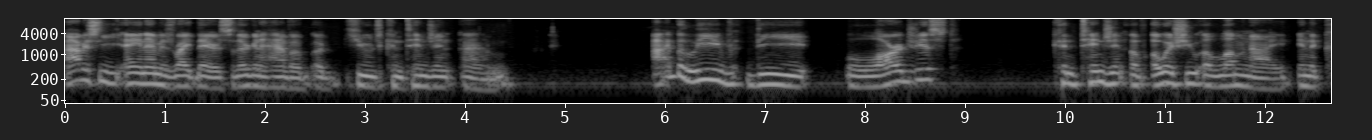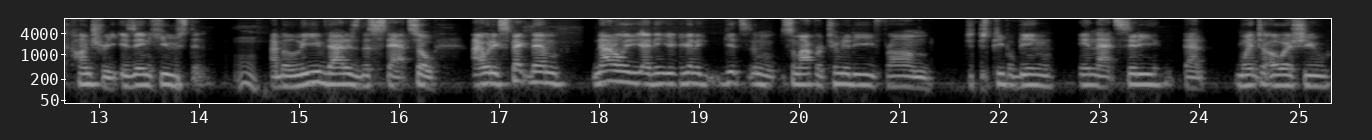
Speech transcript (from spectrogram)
obviously A and M is right there, so they're going to have a, a, huge contingent. Um, I believe the largest contingent of OSU alumni in the country is in Houston. Mm. I believe that is the stat. So I would expect them not only I think you're going to get some some opportunity from just people being in that city that went to OSU,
